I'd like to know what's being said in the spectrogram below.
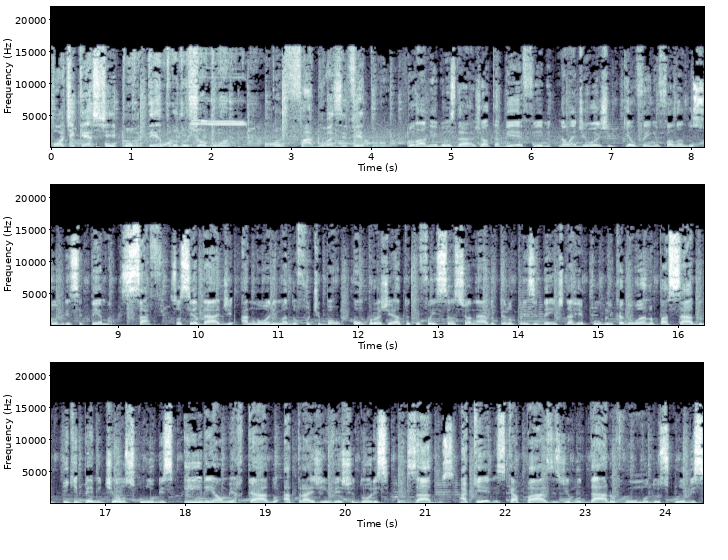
Podcast Por Dentro do Jogo, com Fábio Azevedo. Olá, amigos da JBFM. Não é de hoje que eu venho falando sobre esse tema, SAF, Sociedade Anônima do Futebol. Um projeto que foi sancionado pelo presidente da República no ano passado e que permitiu aos clubes irem ao mercado atrás de investidores pesados, aqueles capazes de mudar o rumo dos clubes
